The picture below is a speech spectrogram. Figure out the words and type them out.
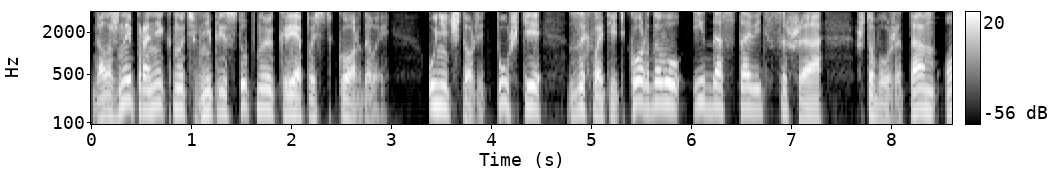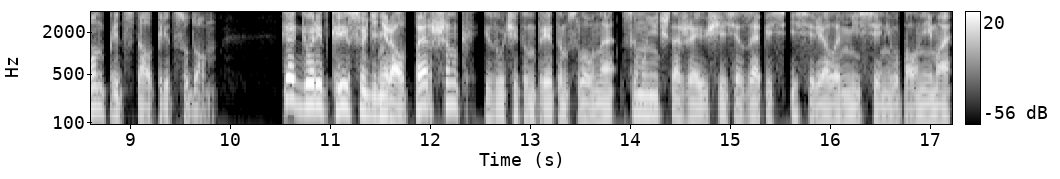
должны проникнуть в неприступную крепость Кордовы, уничтожить пушки, захватить Кордову и доставить в США — чтобы уже там он предстал перед судом. Как говорит Крису генерал Першинг, и звучит он при этом словно самоуничтожающаяся запись из сериала «Миссия невыполнима»,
